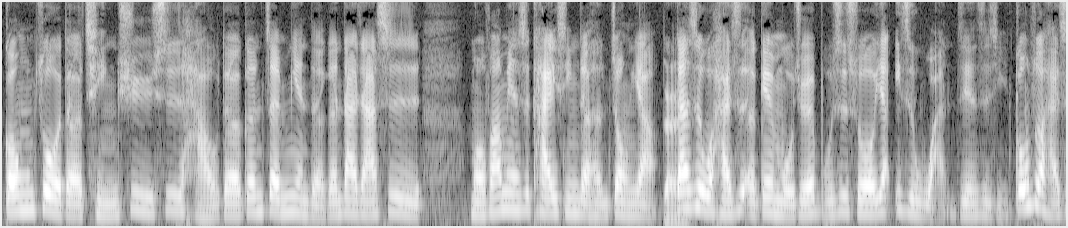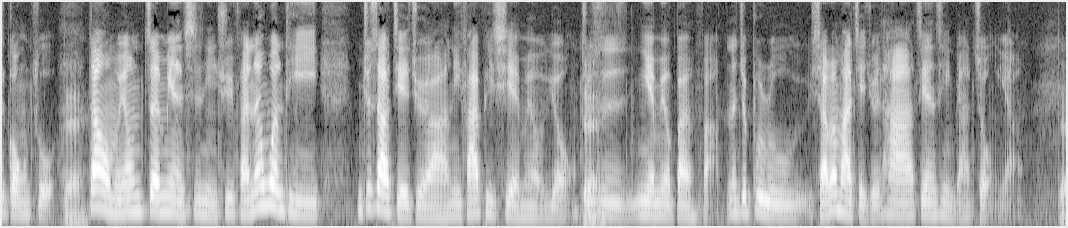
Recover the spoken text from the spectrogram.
工作的情绪是好的，跟正面的，跟大家是某方面是开心的很重要。对但是我还是 again，我觉得不是说要一直玩这件事情，工作还是工作。对但我们用正面的事情去，反正问题你就是要解决啊，你发脾气也没有用，就是你也没有办法，那就不如想办法解决它，这件事情比较重要。对，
